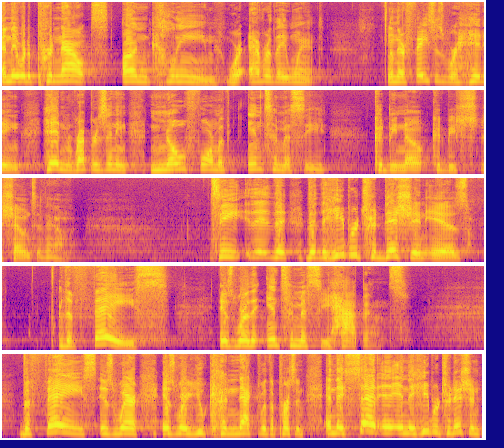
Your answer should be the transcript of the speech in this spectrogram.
and they were to pronounce unclean wherever they went. And their faces were hidden, hidden representing no form of intimacy could be, no, could be shown to them. See, the, the, the Hebrew tradition is the face is where the intimacy happens. The face is where, is where you connect with a person. And they said in the Hebrew tradition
